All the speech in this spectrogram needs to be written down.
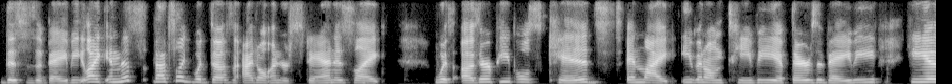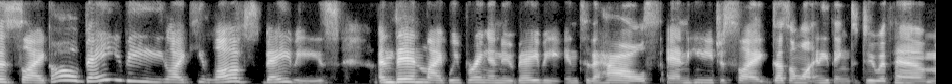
this is a baby. Like, and this that's like what doesn't I don't understand is like with other people's kids and like even on TV, if there's a baby, he is like, oh, baby. Like he loves babies. And then like we bring a new baby into the house and he just like doesn't want anything to do with him,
